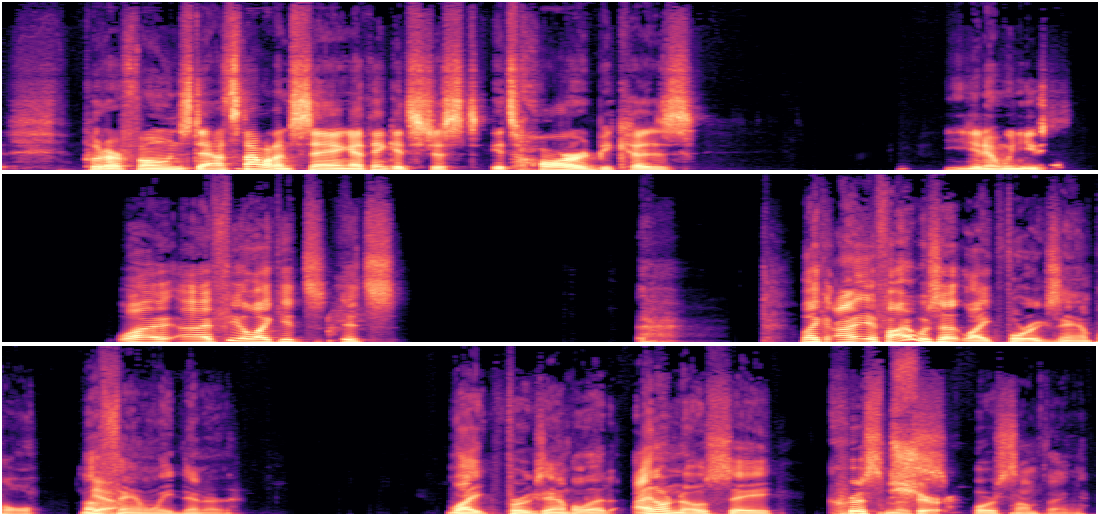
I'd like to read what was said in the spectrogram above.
put our phones down. It's not what I'm saying. I think it's just it's hard because you know when you Well, I, I feel like it's it's like I if I was at like for example a Yeah. family dinner, like for example at I don't know say Christmas Sure. or something,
